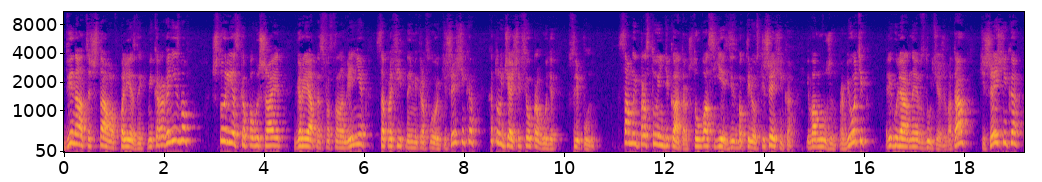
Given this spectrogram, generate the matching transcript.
12 штаммов полезных микроорганизмов, что резко повышает вероятность восстановления сапрофитной микрофлоры кишечника, которую чаще всего проводят вслепую. Самый простой индикатор, что у вас есть дисбактериоз кишечника и вам нужен пробиотик, регулярное вздутие живота, кишечника,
